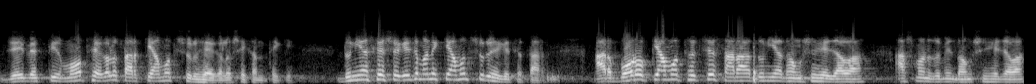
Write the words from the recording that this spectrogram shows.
যে ব্যক্তির মত হয়ে গেল, তার কিয়ামত শুরু হয়ে গেল সেখান থেকে। দুনিয়া শেষ হয়ে গেছে মানে কিয়ামত শুরু হয়ে গেছে তার। আর বড় কিয়ামত হচ্ছে সারা দুনিয়া ধ্বংস হয়ে যাওয়া, আসমান জমিন ধ্বংস হয়ে যাওয়া,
